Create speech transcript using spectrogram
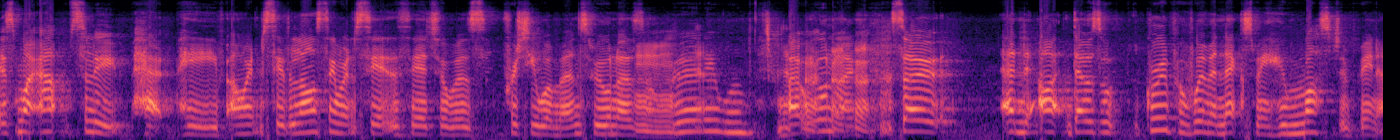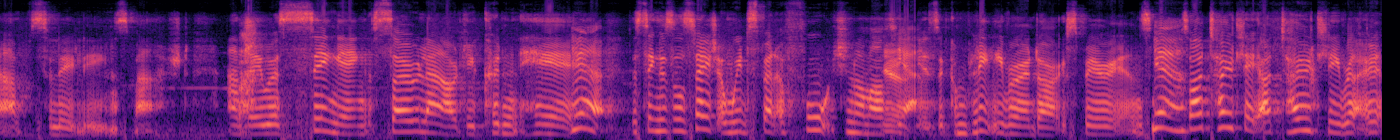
It's my absolute pet peeve. I went to see the last thing I went to see at the theatre was Pretty Woman. So we all know it's not Pretty Woman. Uh, we all know. So, and I, there was a group of women next to me who must have been absolutely smashed. And they were singing so loud you couldn't hear Yeah. the singers on stage. And we'd spent a fortune on our Yeah. tickets. It completely ruined our experience. Yeah. So I totally, I totally, re-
